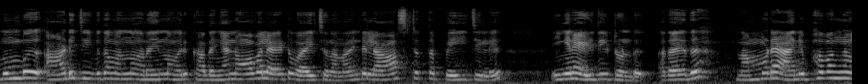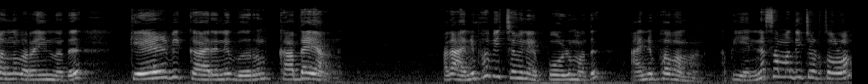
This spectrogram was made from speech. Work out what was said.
മുമ്പ് ആടുജീവിതം എന്ന് പറയുന്ന ഒരു കഥ ഞാൻ നോവലായിട്ട് വായിച്ചതാണ്. അതിന്റെ ലാസ്റ്റത്തെ പേജിൽ ഇങ്ങനെ എഴുതിയിട്ടുണ്ട്. അതായത് നമ്മുടെ അനുഭവങ്ങൾ എന്ന് പറയുന്നത് കേൾവിക്കാരന് വെറും കഥയാണ്. അത് അനുഭവിച്ചവന് എപ്പോഴും അത് അനുഭവമാണ്. അപ്പൊ എന്നെ സംബന്ധിച്ചിടത്തോളം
